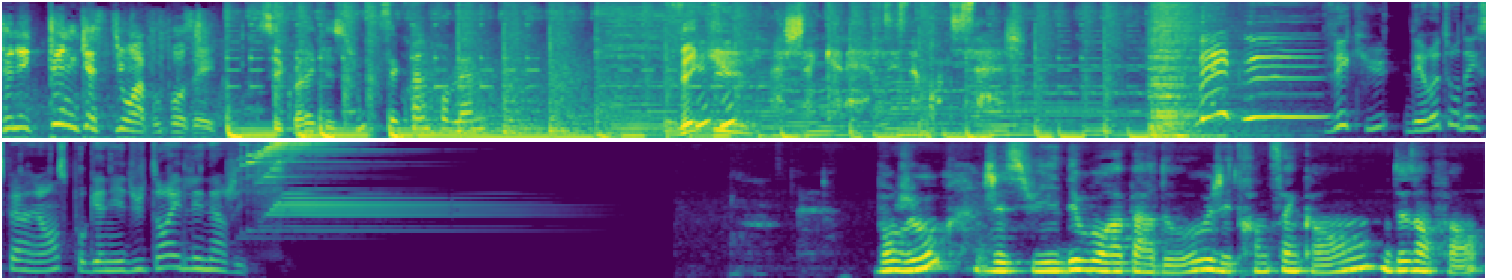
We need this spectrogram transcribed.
Je n'ai qu'une question à vous poser. C'est quoi la question C'est quoi le problème Vécu À chaque galère, des apprentissages. Vécu, des retours d'expérience pour gagner du temps et de l'énergie. Bonjour, je suis Déborah Pardo, j'ai 35 ans, deux enfants.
